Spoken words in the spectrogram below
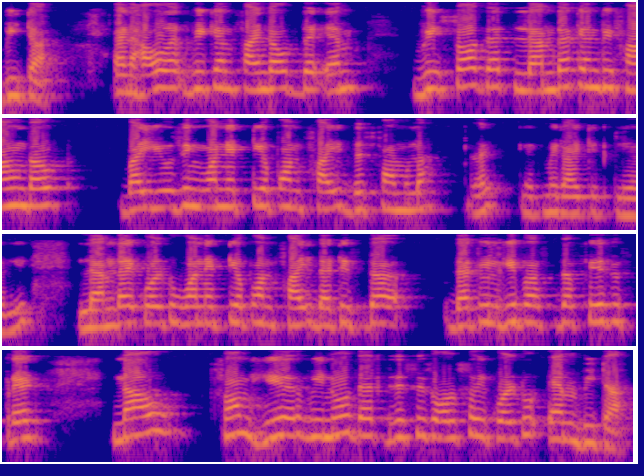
beta. And how we can find out the m? We saw that lambda can be found out by using 180 upon phi this formula right? Let me write it clearly. Lambda equal to 180 upon phi that is the that will give us the phase spread. Now from here we know that this is also equal to m beta.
